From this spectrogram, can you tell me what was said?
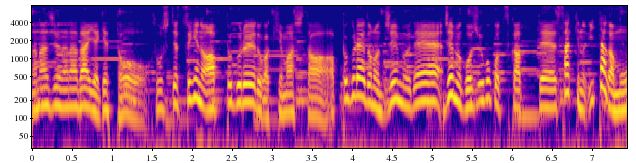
77ダイヤゲット。そして次のアップグレードが来ました。アップグレードのジェムでジェム55個使ってさっきの板がもう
